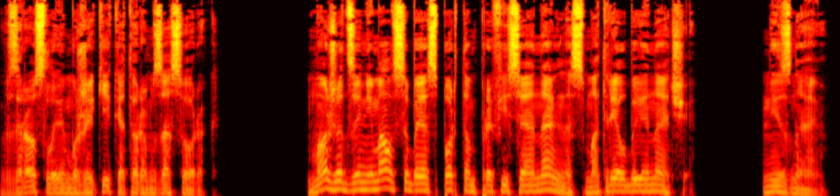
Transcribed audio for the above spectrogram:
Взрослые мужики, которым за сорок. Может, занимался бы я спортом профессионально, смотрел бы иначе. Не знаю.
